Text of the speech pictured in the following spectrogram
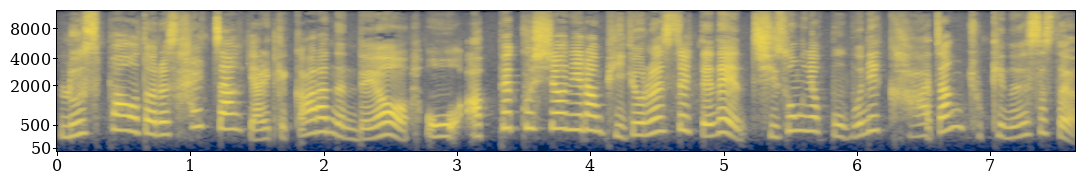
loose 파우더를 살짝 얇게 깔았는데요. 어, 앞에 쿠션이랑 비교를 했을 때는 지속력 부분이 가장 좋기는 했었어요.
